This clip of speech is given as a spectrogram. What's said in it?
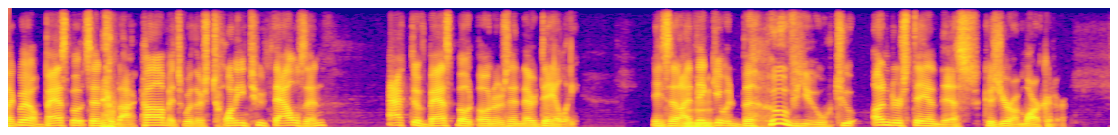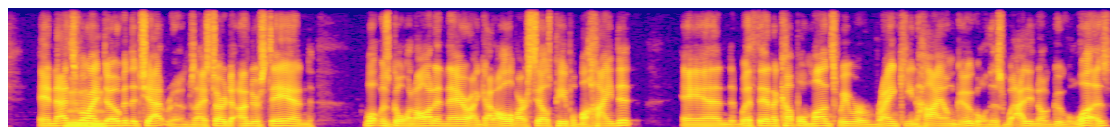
Like, well, bassboatcentral.com. It's where there's 22,000 active bass boat owners in there daily. He said, I mm-hmm. think it would behoove you to understand this because you're a marketer. And that's mm-hmm. when I mm-hmm. dove in the chat rooms and I started to understand what was going on in there. I got all of our salespeople behind it. And within a couple months, we were ranking high on Google. This I didn't know Google was.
